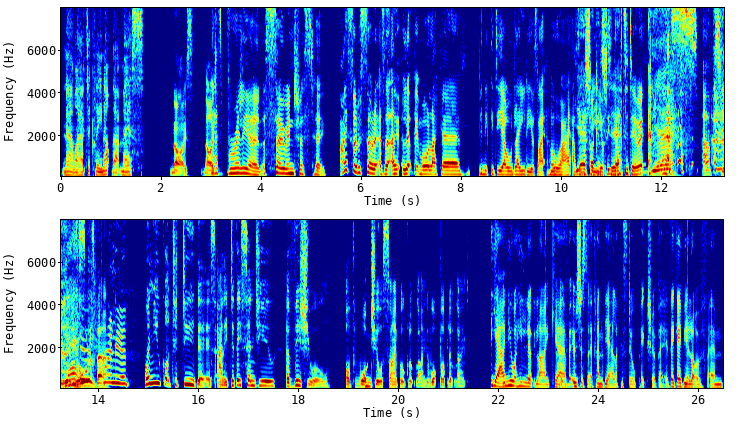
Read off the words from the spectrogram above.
now I have to clean up that mess. Nice, nice. That's brilliant. That's so interesting. I sort of saw it as a, a little bit more like a pinickety old lady. It was like, all right, I'm Yes, I going to see see you that. to do it. Yes, absolutely. Yes. All of that. Brilliant. When you got to do this, Ally, did they send you a visual of what your cyborg looked like, of what Bob looked like? Yeah, I knew what he looked like. Yeah, but it was just a kind of yeah, like a still picture. But they gave me a lot of um,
